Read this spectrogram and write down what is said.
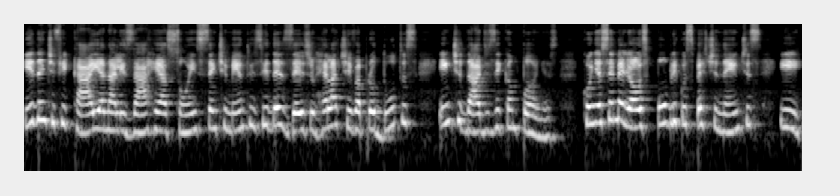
identificar e analisar reações, sentimentos e desejos relativos a produtos, entidades e campanhas, conhecer melhor os públicos pertinentes e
